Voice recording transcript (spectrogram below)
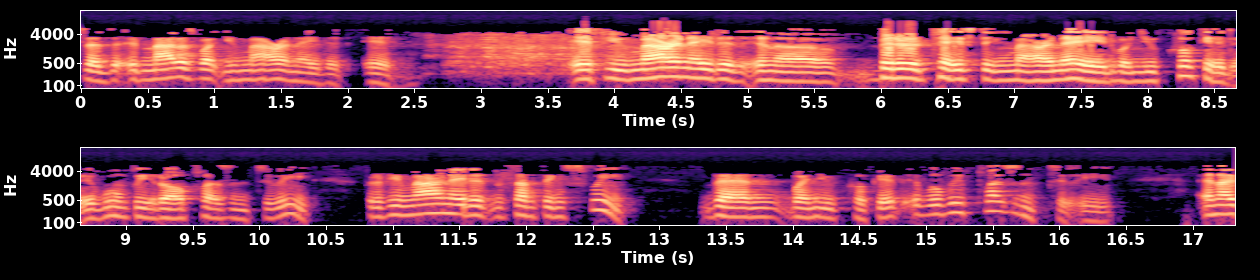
says it matters what you marinate it in if you marinate it in a bitter tasting marinade, when you cook it, it won't be at all pleasant to eat. But if you marinate it in something sweet, then when you cook it, it will be pleasant to eat. And I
